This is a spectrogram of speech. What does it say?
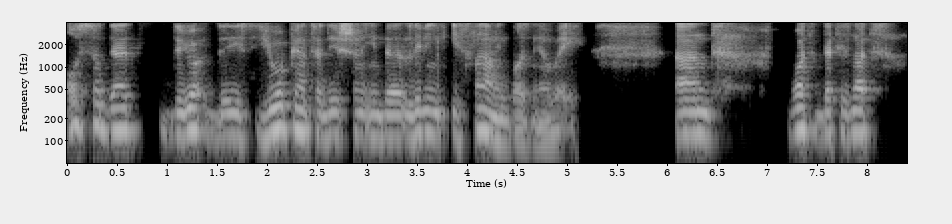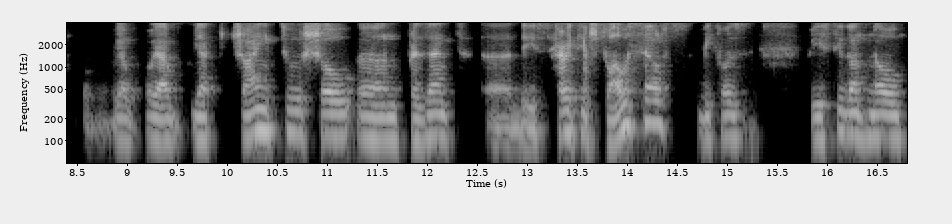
also that the, this European tradition in the living Islam in Bosnia way. And what that is not we are, we are, we are trying to show and present uh, this heritage to ourselves because we still don't know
